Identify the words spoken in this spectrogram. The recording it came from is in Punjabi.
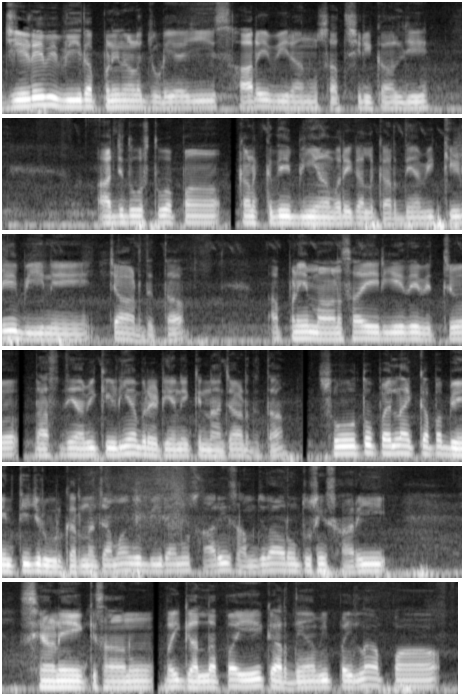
ਜਿਹੜੇ ਵੀ ਵੀਰ ਆਪਣੇ ਨਾਲ ਜੁੜੇ ਆ ਜੀ, ਸਾਰੇ ਵੀਰਾਂ ਨੂੰ ਸਤਿ ਸ਼੍ਰੀ ਅਕਾਲ ਜੀ। ਅੱਜ ਦੋਸਤੋ ਆਪਾਂ ਕਣਕ ਦੇ ਬੀਆਂ ਬਾਰੇ ਗੱਲ ਕਰਦੇ ਆਂ ਵੀ ਕਿਹੜੇ ਬੀ ਨੇ ਝਾੜ ਦਿੱਤਾ। ਆਪਣੇ ਮਾਨਸਾ ਏਰੀਏ ਦੇ ਵਿੱਚ ਦੱਸਦੇ ਆਂ ਵੀ ਕਿਹੜੀਆਂ ਵੈਰਾਈਟੀਆਂ ਨੇ ਕਿੰਨਾ ਝਾੜ ਦਿੱਤਾ। ਸੋ ਉਹ ਤੋਂ ਪਹਿਲਾਂ ਇੱਕ ਆਪਾਂ ਬੇਨਤੀ ਜ਼ਰੂਰ ਕਰਨਾ ਚਾਹਾਂਗੇ ਵੀਰਾਂ ਨੂੰ, ਸਾਰੀ ਸਮਝਦਾ ਔਰੋਂ ਤੁਸੀਂ ਸਾਰੀ ਸਿਆਣੇ ਕਿਸਾਨ ਹੋ। ਬਈ ਗੱਲ ਆਪਾਂ ਇਹ ਕਰਦੇ ਆਂ ਵੀ ਪਹਿਲਾਂ ਆਪਾਂ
